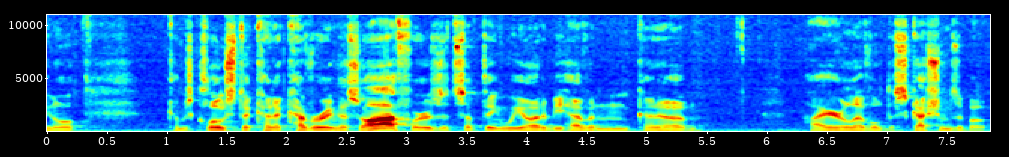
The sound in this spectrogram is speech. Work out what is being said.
you know, comes close to kind of covering us off, or is it something we ought to be having kind of higher level discussions about?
